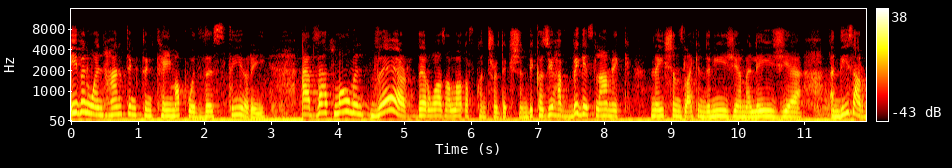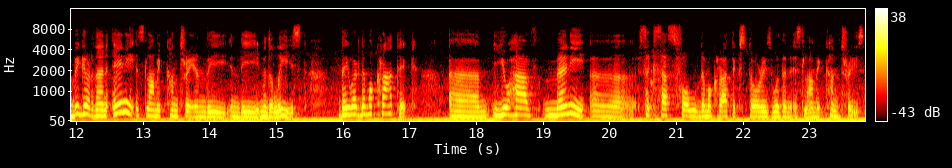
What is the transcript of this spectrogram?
even when Huntington came up with this theory, at that moment there, there was a lot of contradiction because you have big Islamic nations like Indonesia, Malaysia, and these are bigger than any Islamic country in the, in the Middle East. They were democratic. Um, you have many uh, successful democratic stories within Islamic countries,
